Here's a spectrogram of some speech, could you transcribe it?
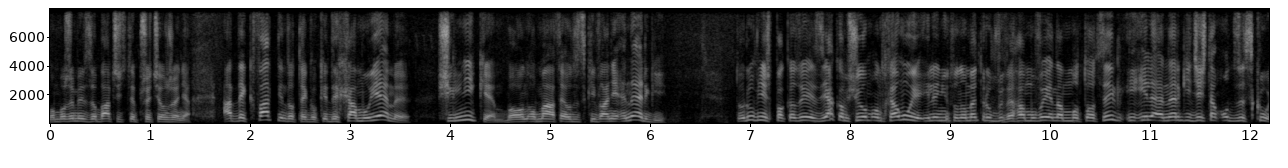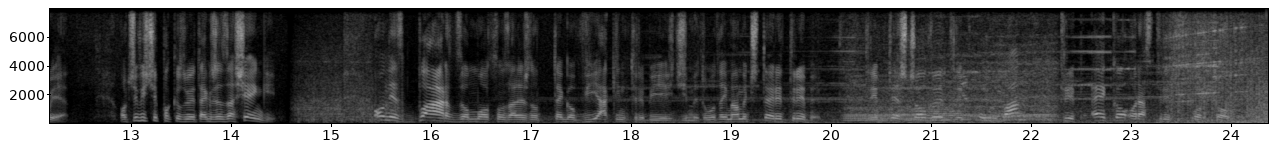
bo możemy zobaczyć te przeciążenia. Adekwatnie do tego, kiedy hamujemy silnikiem, bo on ma te odzyskiwanie energii, to również pokazuje z jaką siłą on hamuje, ile newtonometrów wyhamowuje nam motocykl i ile energii gdzieś tam odzyskuje. Oczywiście pokazuje także zasięgi. On jest bardzo mocno zależny od tego, w jakim trybie jeździmy. Tu tutaj mamy cztery tryby. Tryb deszczowy, tryb urban, tryb eco oraz tryb sportowy.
